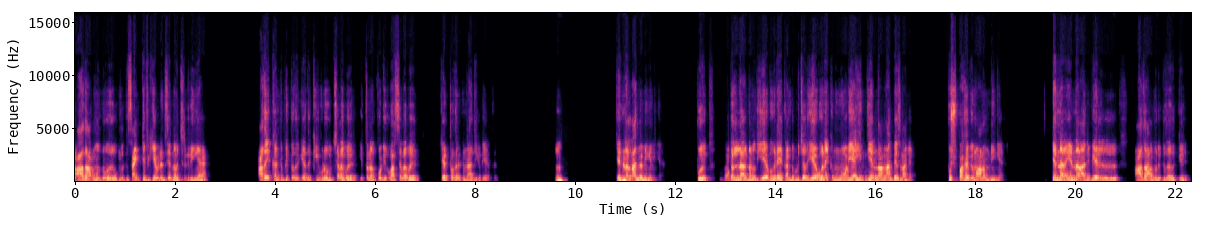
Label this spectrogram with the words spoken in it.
ஆதாரம் வந்து உங்களுக்கு சயின்டிபிக் எவிடன்ஸ் என்ன வச்சிருக்கிறீங்க? அதை கண்டுபிடிப்பதற்கு எதுக்கு இவ்வளவு செலவு? இத்தனை கோடி ரூபாய் செலவு? கேட்பதற்கு நாதி கிடையாது. ம்? என்னெல்லாம் சொன்னீங்க நீங்க? பு- முதல்ல நம்ம வந்து ஏவுகணையை கண்டுபிடிச்சது ஏவுகணைக்கு முன்னோடியே இந்தியன் தான் பேசுனாங்க. புஷ்பக விமானம் நீங்க. என்ன என்ன அறிவியல் ஆதாரம் இருக்குது அதுக்கு?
